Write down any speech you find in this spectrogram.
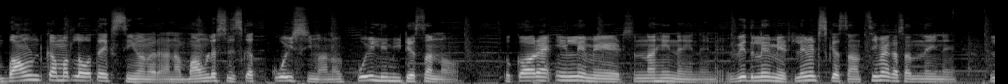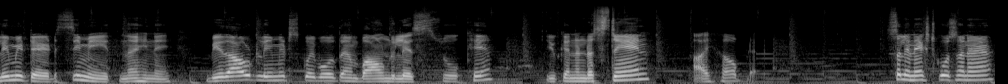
bound का मतलब होता है एक सीमा में रहना। बाउंडलेस जिसका कोई सीमा ना हो, कोई लिमिटेशन ना हो। तो कह रहे हैं इन लिमिट्स नहीं नहीं नहीं नहीं। विद लिमिट लिमिट्स के साथ, सीमा के साथ नहीं नहीं। लिमिटेड सीमित। नहीं नहीं। विदाउट लिमिट्स कोई बोलते हैं boundless okay you can understand I hope that चलिए नेक्स्ट क्वेश्चन है.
